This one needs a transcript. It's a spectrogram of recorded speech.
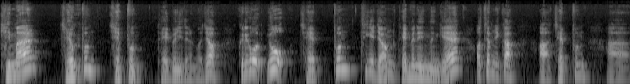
기말 제공품 제품 대변이 되는 거죠. 그리고 요 제품 특계정 대변에 있는 게 어떻게 합니까? 아, 제품 아,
